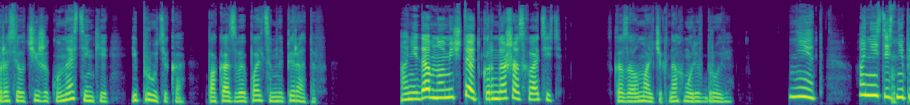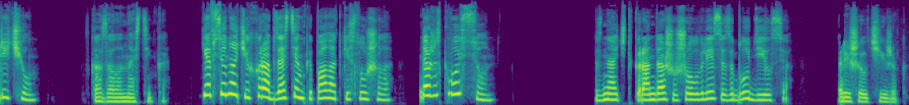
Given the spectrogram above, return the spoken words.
спросил Чижик у Настеньки и прутика, показывая пальцем на пиратов. «Они давно мечтают карандаша схватить», — сказал мальчик, нахмурив брови. «Нет, они здесь ни при чем, сказала Настенька. «Я всю ночь их храп за стенкой палатки слушала, даже сквозь сон». Значит, карандаш ушел в лес и заблудился, решил Чижик.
